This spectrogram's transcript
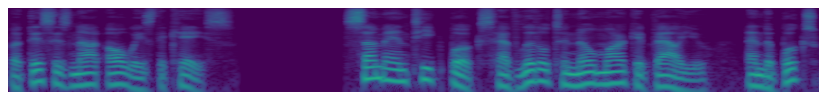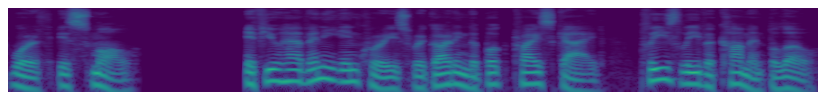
but this is not always the case. Some antique books have little to no market value, and the book's worth is small. If you have any inquiries regarding the book price guide, please leave a comment below.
